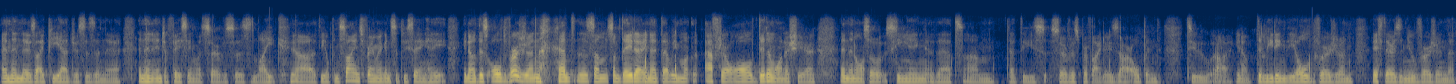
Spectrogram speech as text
And then there's IP addresses in there. And then interfacing with services like uh, the Open Science Framework and simply saying, hey, you know, this old version had some some data in it that we, after all, didn't want to share. And then also seeing that um, that these service providers are open to, uh, you know, deleting the old version if there's a new version that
